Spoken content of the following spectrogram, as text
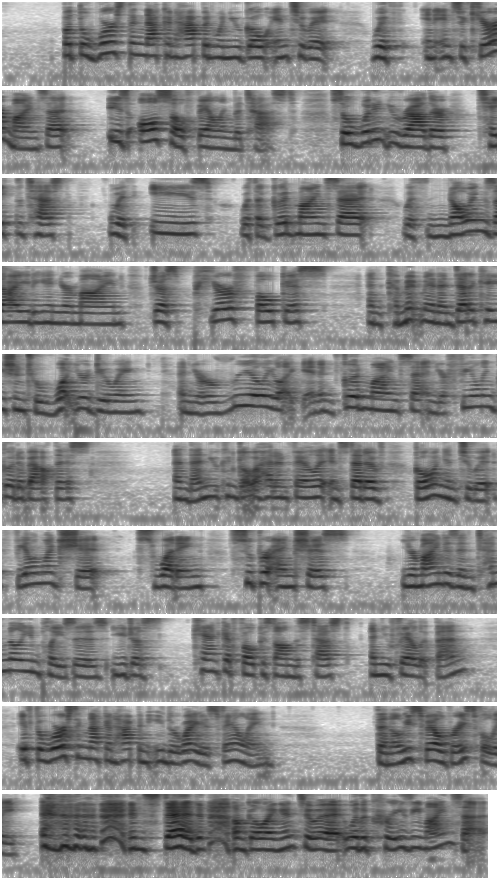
But the worst thing that can happen when you go into it with an insecure mindset is also failing the test. So, wouldn't you rather take the test with ease, with a good mindset, with no anxiety in your mind, just pure focus and commitment and dedication to what you're doing and you're really like in a good mindset and you're feeling good about this and then you can go ahead and fail it instead of going into it feeling like shit, sweating, super anxious. Your mind is in 10 million places. You just can't get focused on this test and you fail it then. If the worst thing that can happen either way is failing, then at least fail gracefully instead of going into it with a crazy mindset.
